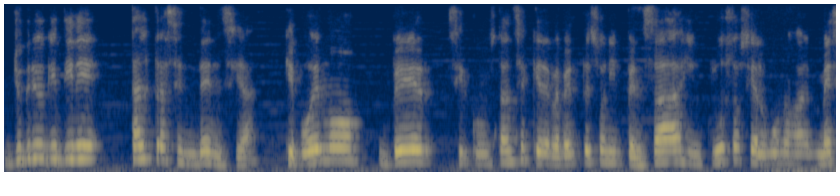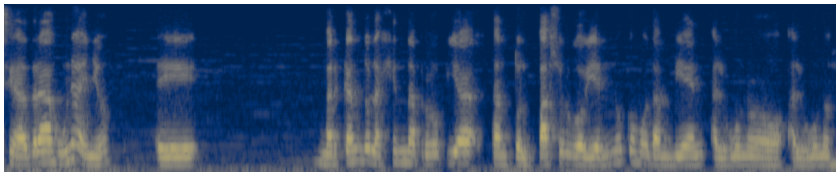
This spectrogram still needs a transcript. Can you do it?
Yo creo que tiene tal trascendencia que podemos ver circunstancias que de repente son impensadas, incluso si algunos meses atrás, un año, eh, marcando la agenda propia, tanto el paso del gobierno como también algunos, algunos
